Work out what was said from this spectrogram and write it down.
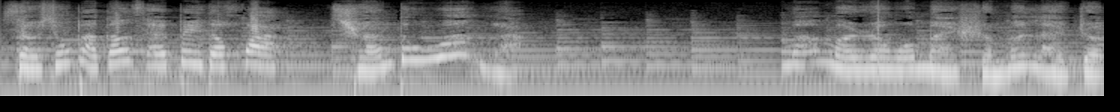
小熊把刚才背的话全都忘了。妈妈让我买什么来着？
